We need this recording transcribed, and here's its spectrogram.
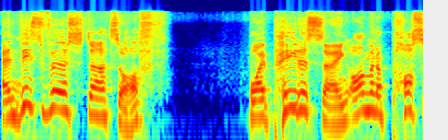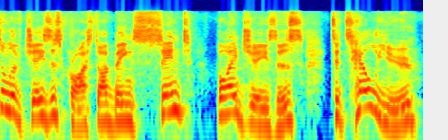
And this verse starts off by Peter saying, I'm an apostle of Jesus Christ. I've been sent by Jesus to tell you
